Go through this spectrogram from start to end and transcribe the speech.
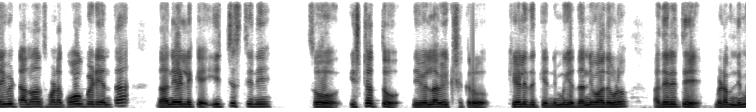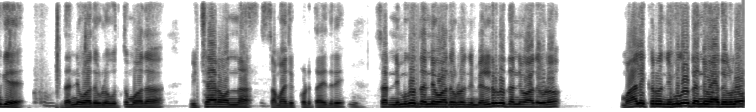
ದಯವಿಟ್ಟು ಅನೌನ್ಸ್ ಮಾಡಕ್ ಹೋಗ್ಬೇಡಿ ಅಂತ ನಾನು ಹೇಳಲಿಕ್ಕೆ ಇಚ್ಛಿಸ್ತೀನಿ. ಸೊ ಇಷ್ಟೊತ್ತು ನೀವೆಲ್ಲ ವೀಕ್ಷಕರು ಕೇಳಿದ್ದಕ್ಕೆ ನಿಮಗೆ ಧನ್ಯವಾದಗಳು. ಅದೇ ರೀತಿ ಮೇಡಮ್ ನಿಮಗೆ ಧನ್ಯವಾದಗಳು. ಉತ್ತಮವಾದ ವಿಚಾರವನ್ನ ಸಮಾಜಕ್ಕೆ ಕೊಡ್ತಾ ಇದ್ರಿ. ಸರ್ ನಿಮಗೂ ಧನ್ಯವಾದಗಳು ನಿಮ್ಮೆಲ್ರಿಗೂ ಧನ್ಯವಾದಗಳು. ಮಾಲೀಕರು ನಿಮಗೂ ಧನ್ಯವಾದಗಳು.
